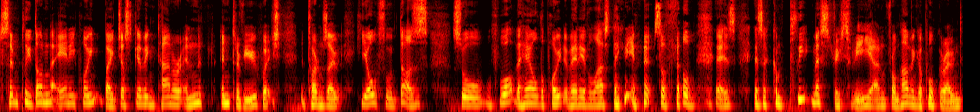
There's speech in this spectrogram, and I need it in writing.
simply done at any point by just giving Tanner an interview, which it turns out he also does. So, what the hell the point of any of the last 90 minutes of film is, is a complete mystery to me. And from having a poke around,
